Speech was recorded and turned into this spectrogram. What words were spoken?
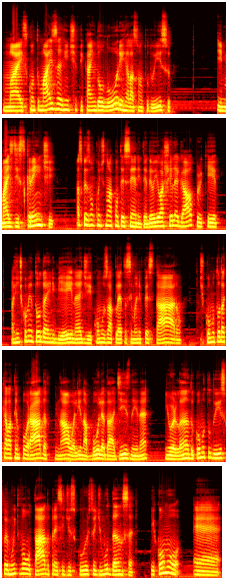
Mas quanto mais a gente ficar indolor em relação a tudo isso e mais descrente, as coisas vão continuar acontecendo, entendeu? E eu achei legal porque a gente comentou da NBA, né, de como os atletas se manifestaram, de como toda aquela temporada final ali na bolha da Disney, né, em Orlando, como tudo isso foi muito voltado para esse discurso de mudança e como é,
